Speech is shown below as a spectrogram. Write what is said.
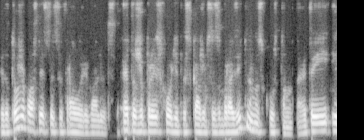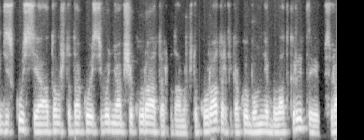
Это тоже последствия цифровой революции. Это же происходит, скажем, с изобразительным искусством. Это и, и дискуссия о том, что такое сегодня вообще куратор, потому что куратор, какой бы он ни был открытый, все равно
